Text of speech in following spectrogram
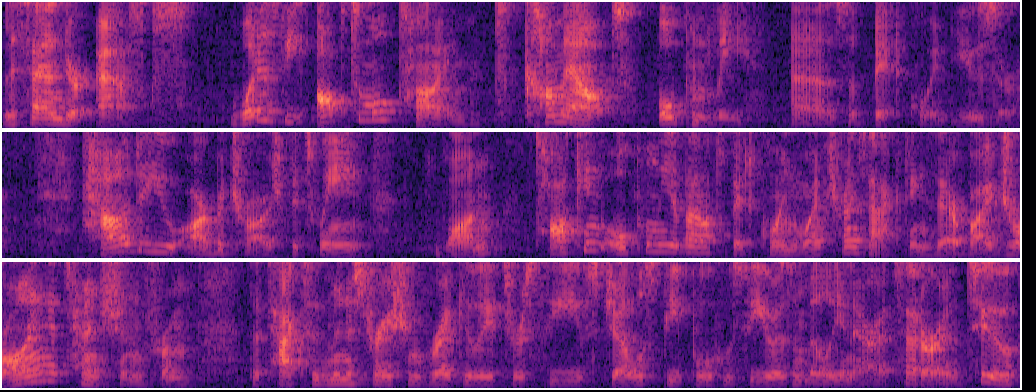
Lysander asks, what is the optimal time to come out openly as a Bitcoin user? How do you arbitrage between, one, talking openly about Bitcoin when transacting, thereby drawing attention from the tax administration, regulators, thieves, jealous people who see you as a millionaire, etc. And two,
